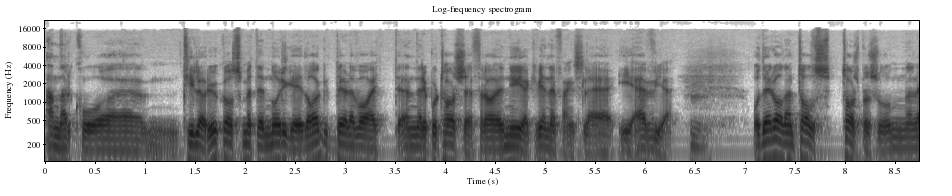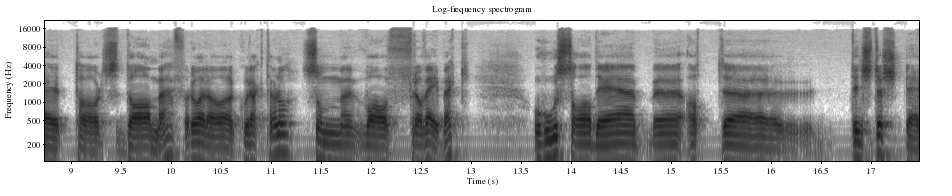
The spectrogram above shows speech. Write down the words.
NRK eh, tidligere i uka som heter Norge i dag, der det var et, en reportasje fra nye kvinnefengselet i Evje. Og Der var det en tals, talsperson, eller talsdame, for å være korrekt her nå, som eh, var fra Veibekk. Og hun sa det eh, at eh, den største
